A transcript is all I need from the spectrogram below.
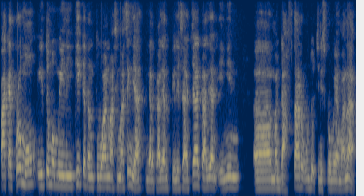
paket promo itu memiliki ketentuan masing-masing ya. Tinggal kalian pilih saja kalian ingin uh, mendaftar untuk jenis promo yang mana.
